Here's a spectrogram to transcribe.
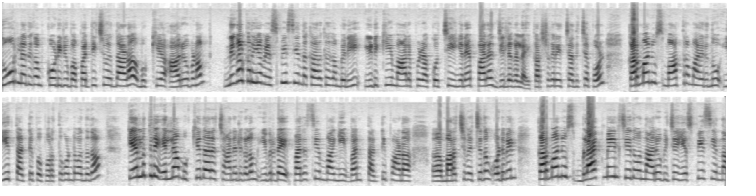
നൂറിലധികം കോടി രൂപ പറ്റിച്ചു എന്നാണ് മുഖ്യ ആരോപണം. നിങ്ങൾക്കറിയാം എസ് പി സി എന്ന കറക്ക് കമ്പനി ഇടുക്കി ആലപ്പുഴ കൊച്ചി ഇങ്ങനെ പല ജില്ലകളിലായി. കർഷകരെ ചതിച്ചപ്പോൾ കർമാനൂസ് മാത്രമായിരുന്നു ഈ തട്ടിപ്പ് പുറത്തു കൊണ്ടുവന്നത് കേരളത്തിലെ എല്ലാ മുഖ്യധാര ചാനലുകളും ഇവരുടെ പരസ്യം വാങ്ങി വൻ തട്ടിപ്പാണ് മറച്ചുവെച്ചതും. ഒടുവിൽ കർമാനൂസ് ബ്ലാക്ക് മെയിൽ ചെയ്തുവെന്നാരോപിച്ച് എസ് പി സി എന്ന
